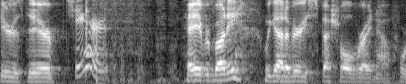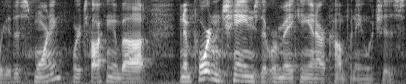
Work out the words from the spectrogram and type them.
Cheers, dear. Cheers. Hey, everybody. We got a very special right now for you this morning. We're talking about an important change that we're making in our company, which is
